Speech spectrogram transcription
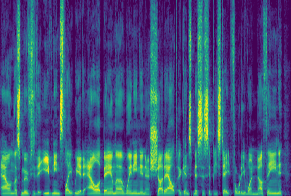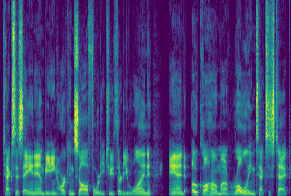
Alan, let's move to the evening slate. We had Alabama winning in a shutout against Mississippi State 41 0, Texas A&M beating Arkansas 42-31, and Oklahoma rolling Texas Tech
